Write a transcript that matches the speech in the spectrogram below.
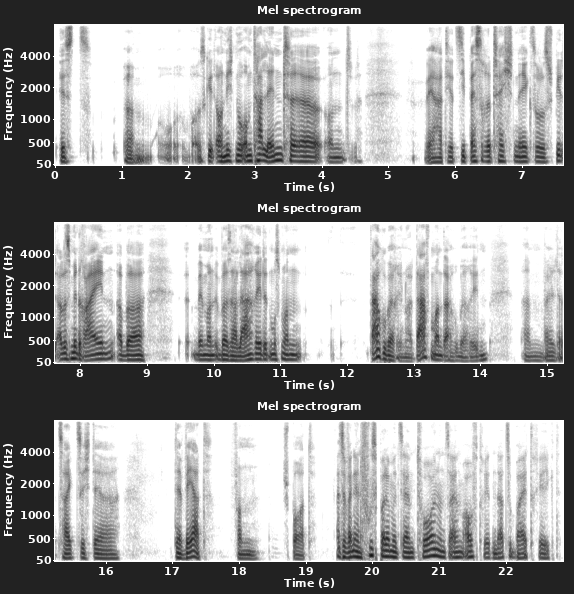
ist. Ähm, es geht auch nicht nur um Talente und wer hat jetzt die bessere Technik, so das spielt alles mit rein, aber wenn man über Salar redet, muss man darüber reden oder darf man darüber reden, ähm, weil da zeigt sich der, der Wert von Sport. Also wenn ein Fußballer mit seinem Toren und seinem Auftreten dazu beiträgt,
